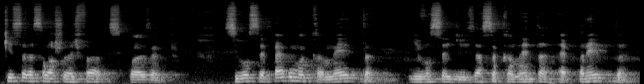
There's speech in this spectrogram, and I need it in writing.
o que seria essa lógica da diferença? Por exemplo, se você pega uma caneta e você diz essa caneta é preta,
